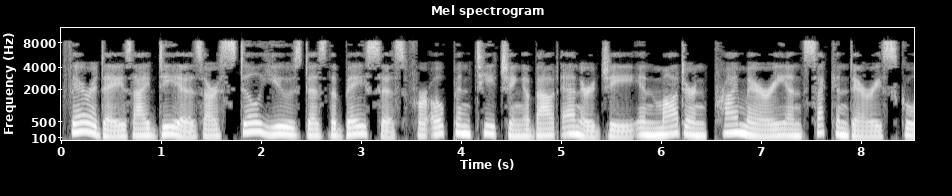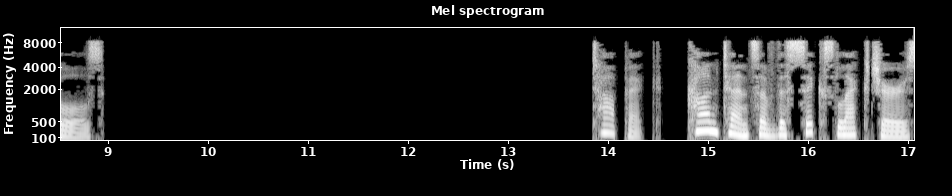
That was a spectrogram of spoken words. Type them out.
Faraday's ideas are still used as the basis for open teaching about energy in modern primary and secondary schools. Topic: Contents of the six lectures.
